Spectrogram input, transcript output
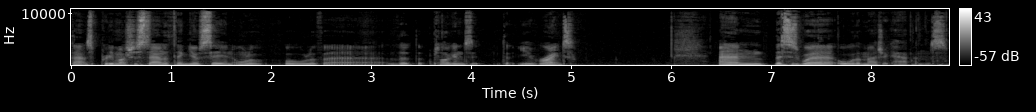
That's pretty much a standard thing you'll see in all of all of uh, the, the plugins that you write. And this is where all the magic happens.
